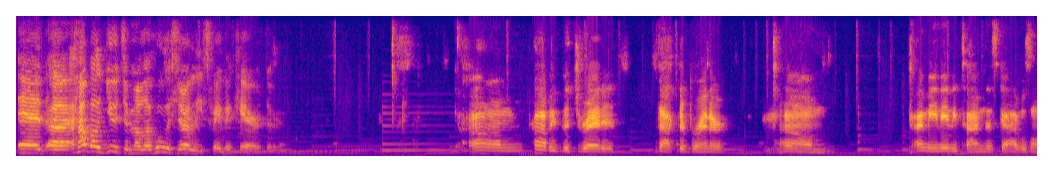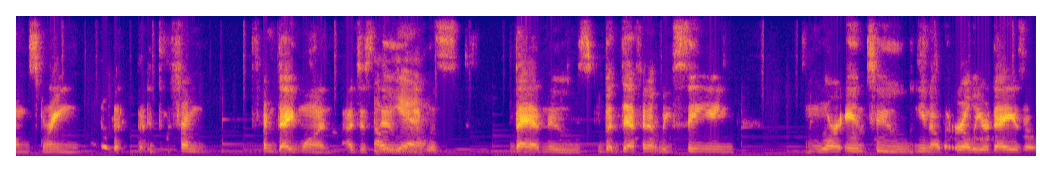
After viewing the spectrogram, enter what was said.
And uh, how about you, Jamilla? Who is your least favorite character? Um, probably the dreaded Dr. Brenner. Um, I mean, anytime this guy was on the screen, from from day one, I just Oh, knew yeah. he was bad news. But definitely seeing more into you know the earlier days of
